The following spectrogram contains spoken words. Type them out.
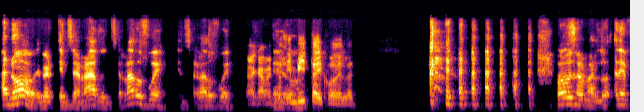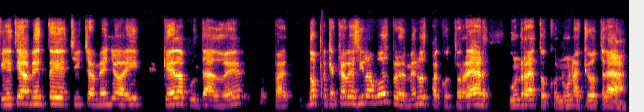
Ah, no, encerrado, encerrado fue, encerrado fue. Acá me Pero... invita, hijo de la. Vamos a armarlo. Definitivamente, Chichameño ahí queda apuntado, ¿eh? Pa, no para que acabe así la voz, pero al menos para cotorrear un rato con una que otra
